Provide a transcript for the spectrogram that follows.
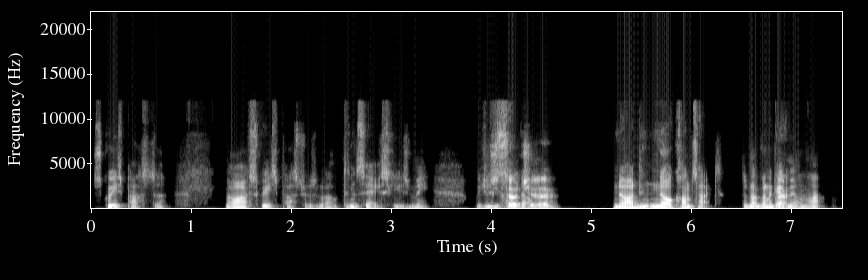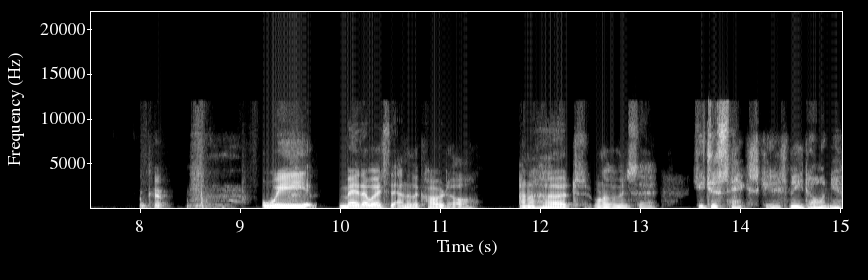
squeezed past her. My wife squeezed past her as well. Didn't say excuse me. We Did just you touch on. her? No, I didn't. No contact. They're not going to get Right. me on that. Okay. We made our way to the end of the corridor, and I heard one of the women say, "You just say excuse me, don't you?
